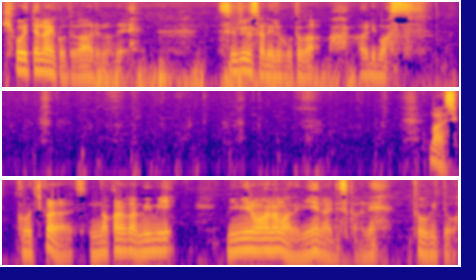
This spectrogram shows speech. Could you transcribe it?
聞こえてないことがあるので、スルーされることがあります。まあ、こっちからなかなか耳、耳の穴まで見えないですからね。遠いと。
